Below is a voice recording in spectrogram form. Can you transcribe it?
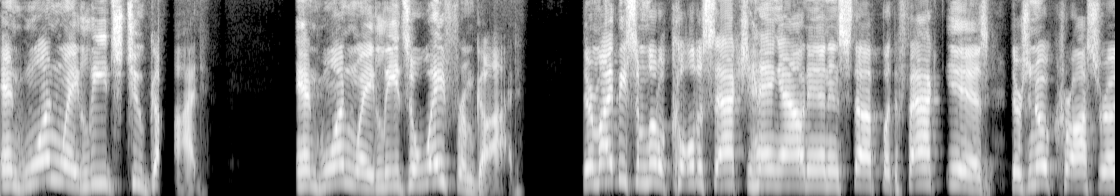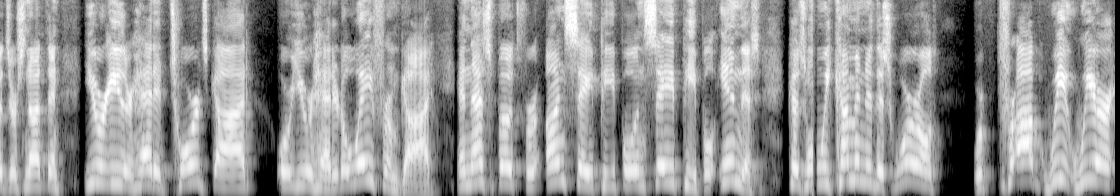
and one way leads to God, and one way leads away from God. There might be some little cul de sacs you hang out in and stuff, but the fact is, there's no crossroads, there's nothing. You are either headed towards God or you're headed away from God. And that's both for unsaved people and saved people in this. Because when we come into this world, we're prob we, we are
